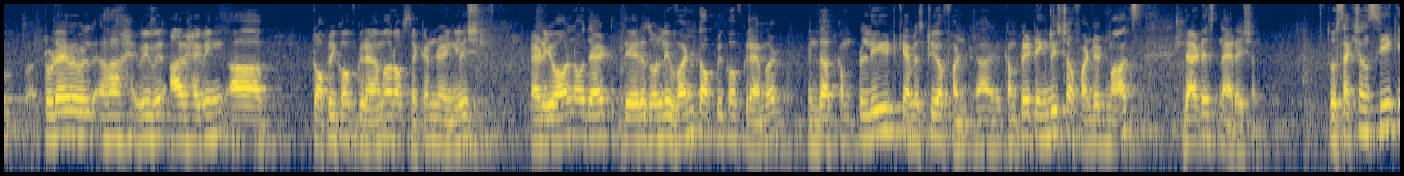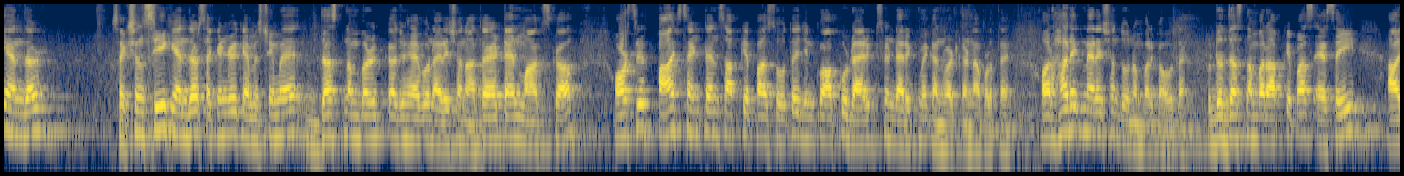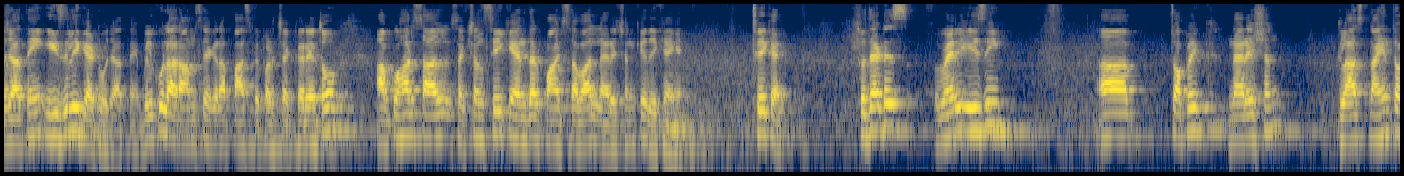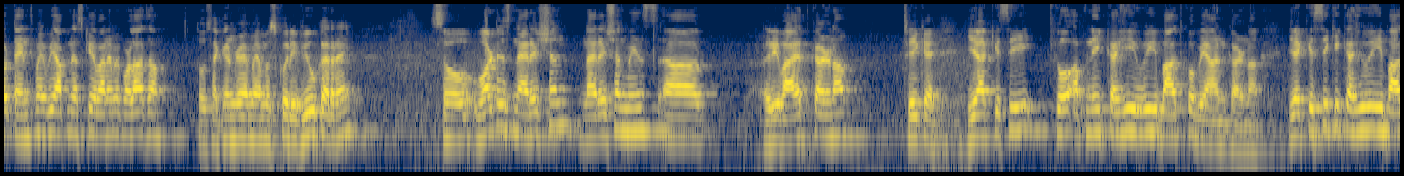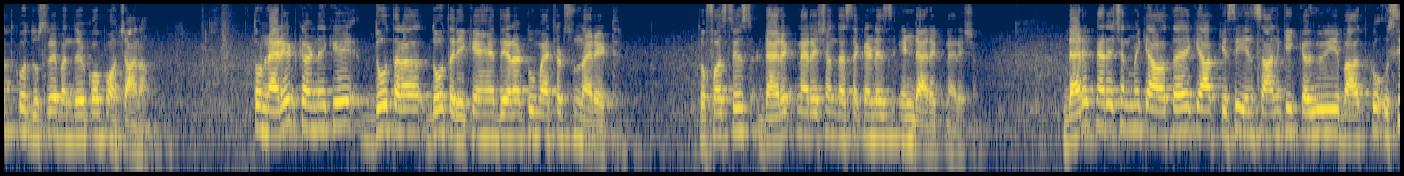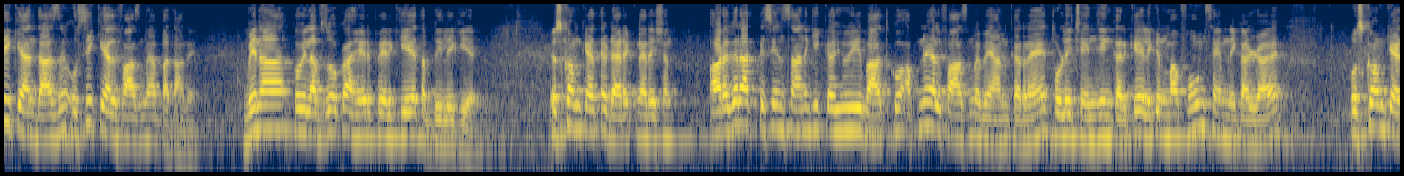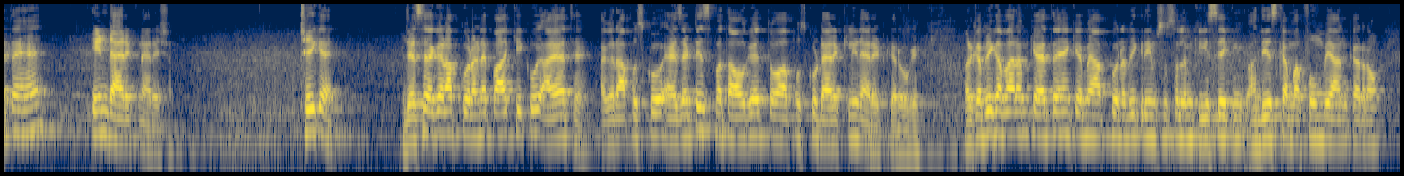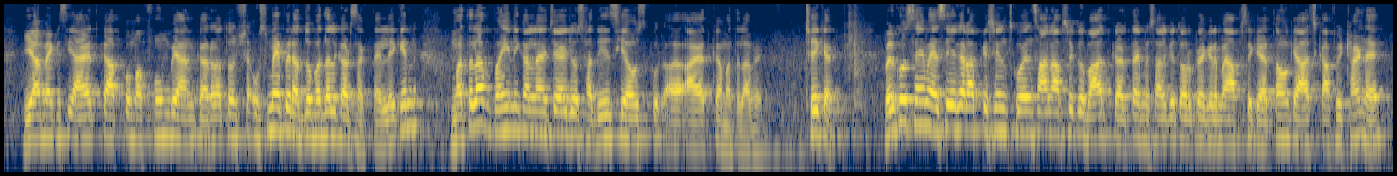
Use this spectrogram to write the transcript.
Today we, will, uh, we are having a topic of grammar of secondary English and you all know that there is only one topic of grammar in the complete chemistry of uh, complete English of 100 marks that is narration. तो section C के अंदर section C के अंदर secondary chemistry में 10 number का जो है वो नरेशन आता है 10 मार्क्स का और सिर्फ़ पाँच सेंटेंस आपके पास होते हैं जिनको आपको डायरेक्ट से डायरेक्ट में कन्वर्ट करना पड़ता है। और हर एक नरेशन दो नंबर का होता है। तो दस नंबर आपके पास, ऐसे ही आ जाते हैं ईजिली गेट हो जाते हैं। बिल्कुल आराम से अगर आप पास पेपर चेक करें तो आपको हर साल सेक्शन सी के अंदर पाँच सवाल नरेशन के दिखेंगे। ठीक है? So that is very easy topic narration class ninth और टेंथ में भी आपने इसके बारे में पढ़ा था। तो सेकेंडरी में हम इसको रिव्यू कर रहे हैं। So what is narration narration means रिवायत करना, ठीक है, या किसी को अपनी कही हुई बात को बयान करना, या किसी की कही हुई बात को दूसरे बंदे को पहुंचाना। तो नरेट करने के दो तरह, दो तरीके हैं। There are two methods to narrate तो first is direct narration the second is indirect narration direct narration में क्या होता है कि आप किसी इंसान की कही हुई बात को उसी के अंदाज में, उसी के अल्फाज में आप बता दें। बिना कोई लफ्ज़ों का हेर फेर किए, तब्दीली किए। इसको हम कहते हैं डायरेक्ट नरेशन और अगर आप किसी इंसान की कही हुई बात को अपने अल्फाज में बयान कर रहे हैं, थोड़ी चेंजिंग करके, लेकिन मफहूम सेम निकल रहा है, उसको हम कहते हैं इनडायरेक्ट नरेशन ठीक है? जैसे अगर आप कुरान पाक की कोई आयत है, अगर आप उसको एज एट इज़ बताओगे तो आप उसको डायरेक्टली नरेट करोगे. और कभी कभार हम कहते हैं कि मैं आपको नबी करीम वसल्लम की किसी एक हदीस का मफहूम बयान कर रहा हूँ, या मैं किसी आयत का आपको मफहूम बयान कर रहा हूँ तो उसमें फिर अदोबदल कर सकते हैं. लेकिन मतलब वही निकलना चाहिए जो उस हदीस या उस आयत का मतलब है. ठीक है? बिल्कुल सेम ऐसे ही अगर आप किसी कोई इंसान आपसे कोई बात करता है, मिसाल के तौर पे अगर मैं आपसे कहता हूँ कि आज काफ़ी ठंड है,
